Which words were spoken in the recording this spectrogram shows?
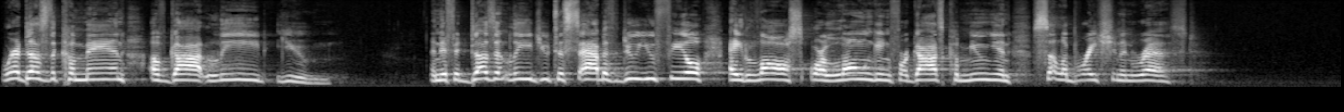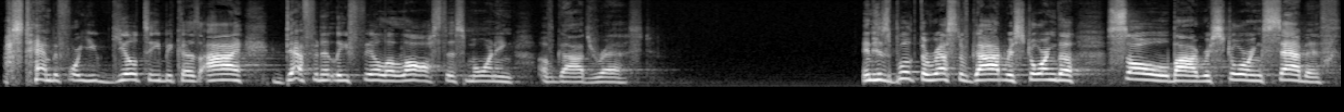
Where does the command of God lead you? And if it doesn't lead you to Sabbath, do you feel a loss or longing for God's communion, celebration, and rest? I stand before you guilty because I definitely feel a loss this morning of God's rest. In his book, The Rest of God Restoring the Soul by Restoring Sabbath,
